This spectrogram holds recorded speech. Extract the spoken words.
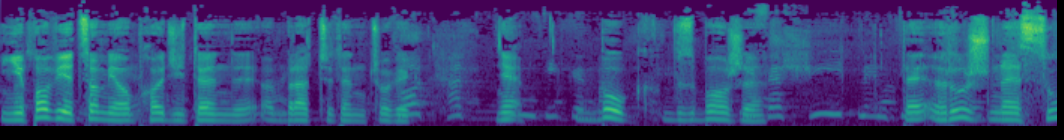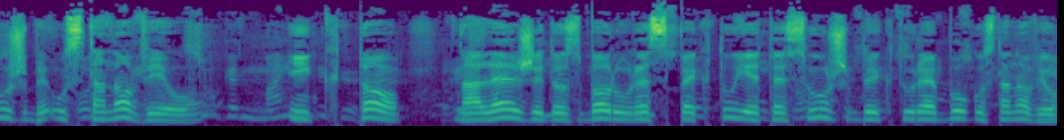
i nie powie, co mnie obchodzi ten brat czy ten człowiek. Nie, Bóg w zborze te różne służby ustanowił i kto należy do zboru, respektuje te służby, które Bóg ustanowił.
